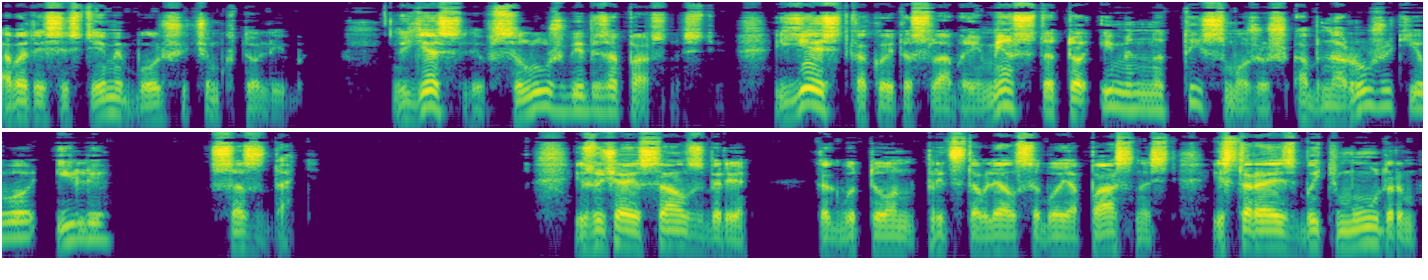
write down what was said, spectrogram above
об этой системе больше, чем кто-либо. Если в службе безопасности есть какое-то слабое место, то именно ты сможешь обнаружить его или создать. Изучая Салсбери, как будто он представлял собой опасность, и, стараясь быть мудрым,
